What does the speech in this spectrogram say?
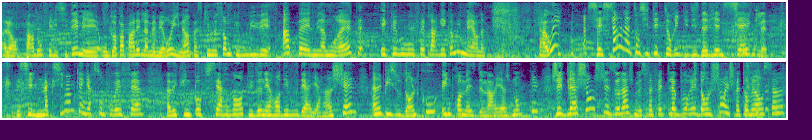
alors, pardon, Félicité, mais on ne doit pas parler de la même héroïne, hein, parce qu'il me semble que vous vivez à peine une amourette et que vous vous faites larguer comme une merde. Bah oui, c'est ça l'intensité torride du 19e siècle. Et c'est le maximum qu'un garçon pouvait faire. Avec une pauvre servante, lui donner rendez-vous derrière un chêne, un bisou dans le cou et une promesse de mariage non tenue. J'ai de la chance chez Zola, je me serais fait labourer dans le champ et je serais tombée enceinte.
